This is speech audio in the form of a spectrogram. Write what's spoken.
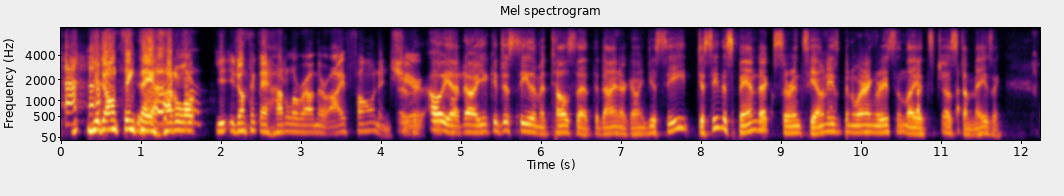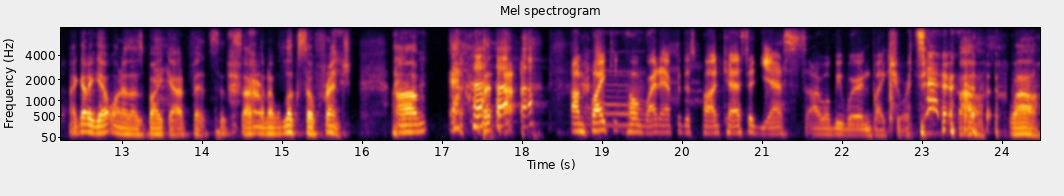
uh, you don't think they huddle? You, you don't think they huddle around their iPhone and share? Oh yeah, no. You could just see them at Tulsa at the diner going, "Do you see? Do you see the spandex Cirincione's been wearing recently? It's just amazing. I got to get one of those bike outfits. It's I'm gonna look so French." Um, but, uh, I'm biking home right after this podcast, and yes, I will be wearing bike shorts. wow, wow!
